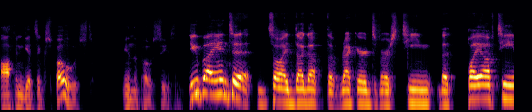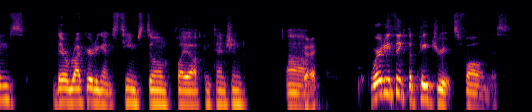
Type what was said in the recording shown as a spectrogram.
often gets exposed in the postseason. Do you buy into? So I dug up the records versus team, the playoff teams, their record against teams still in playoff contention. Um, Okay. Where do you think the Patriots fall in this?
